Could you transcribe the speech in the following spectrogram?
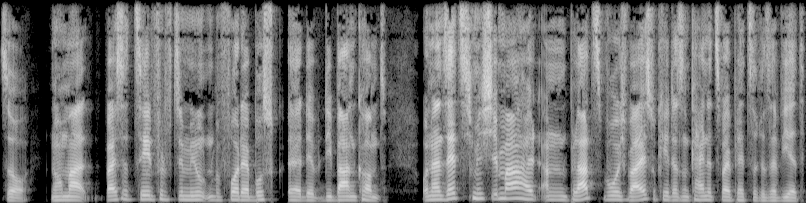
So, nochmal, weißt du, 10, 15 Minuten bevor der Bus, äh, der, die Bahn kommt. Und dann setze ich mich immer halt an einen Platz, wo ich weiß, okay, da sind keine zwei Plätze reserviert.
